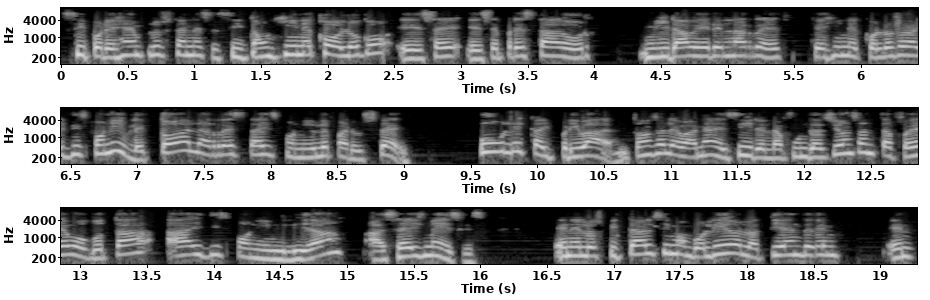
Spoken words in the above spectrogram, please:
Si, por ejemplo, usted necesita un ginecólogo, ese, ese prestador mira a ver en la red qué ginecólogo hay disponible. Toda la red está disponible para usted pública y privada. Entonces le van a decir, en la Fundación Santa Fe de Bogotá hay disponibilidad a seis meses. En el Hospital Simón Bolívar lo atienden en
